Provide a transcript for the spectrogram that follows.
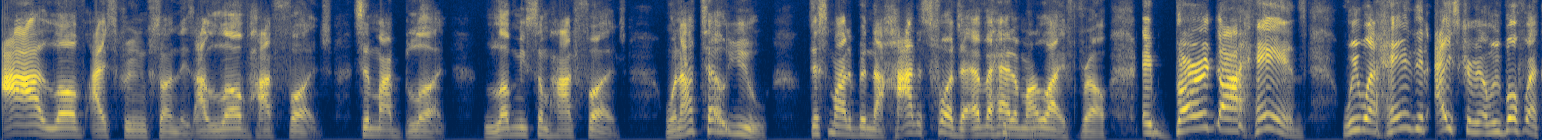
I love ice cream sundaes. I love hot fudge. It's in my blood. Love me some hot fudge. When I tell you this might have been the hottest fudge I ever had in my life, bro. It burned our hands. We were handed ice cream and we both went,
